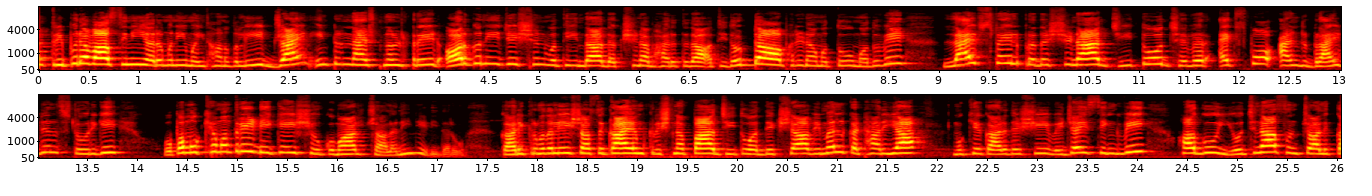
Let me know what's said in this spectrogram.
ತ್ರಿಪುರವಾಸಿನಿ ಅರಮನೆ ಮೈದಾನದಲ್ಲಿ ಜೈನ್ ಇಂಟರ್ನ್ಯಾಷನಲ್ ಟ್ರೇಡ್ ಆರ್ಗನೈಸೇಷನ್ ವತಿಯಿಂದ ದಕ್ಷಿಣ ಭಾರತದ ಅತಿದೊಡ್ಡ ಆಭರಣ ಮತ್ತು ಮದುವೆ ಲೈಫ್ ಸ್ಟೈಲ್ ಪ್ರದರ್ಶನ JITO Zevar expo and bridal ಸ್ಟೋರಿಗೆ ಉಪಮುಖ್ಯಮಂತ್ರಿ ಡಿಕೆ ಶಿವಕುಮಾರ್ ಚಾಲನೆ ನೀಡಿದರು. ಕಾರ್ಯಕ್ರಮದಲ್ಲಿ ಶಾಸಕ ಎಂ ಕೃಷ್ಣಪ್ಪ ಜೀತು ಅಧ್ಯಕ್ಷ ವಿಮಲ್ ಕಠಾರಿಯಾ, ಮುಖ್ಯ ಕಾರ್ಯದರ್ಶಿ ವಿಜಯ್ ಸಿಂಗ್ವಿ ಹಾಗೂ ಯೋಜನಾ ಸಂಚಾಲಕ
